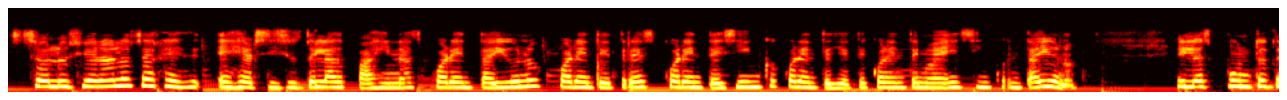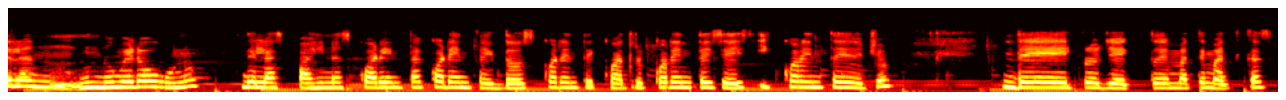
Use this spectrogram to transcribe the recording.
soluciona los ejercicios de las páginas 41, 43, 45, 47, 49 y 51 y los puntos de la número 1 de las páginas 40, 42, 44, 46 y 48 del proyecto de matemáticas,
